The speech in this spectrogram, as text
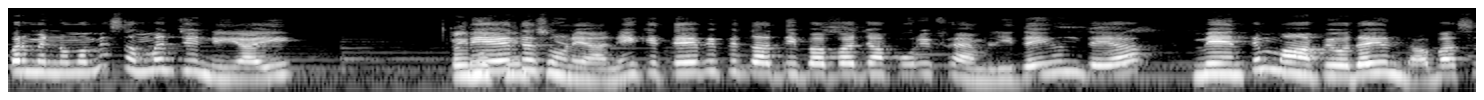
ਪਰ ਮੈਨੂੰ ਮੰਮੀ ਸਮਝ ਹੀ ਨਹੀਂ ਆਈ। ਵੀ ਇਹ ਤੇ ਸੁਣਿਆ ਨਹੀਂ ਕਿਤੇ ਵੀ ਵੀ ਦਾਦੀ ਬਾਬਾ ਜਾਂ ਪੂਰੀ ਫੈਮਿਲੀ ਦੇ ਹੀ ਹੁੰਦੇ ਆ। ਮੇਨ ਤੇ ਮਾਂ ਪਿਓ ਦਾ ਹੀ ਹੁੰਦਾ ਬਸ।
